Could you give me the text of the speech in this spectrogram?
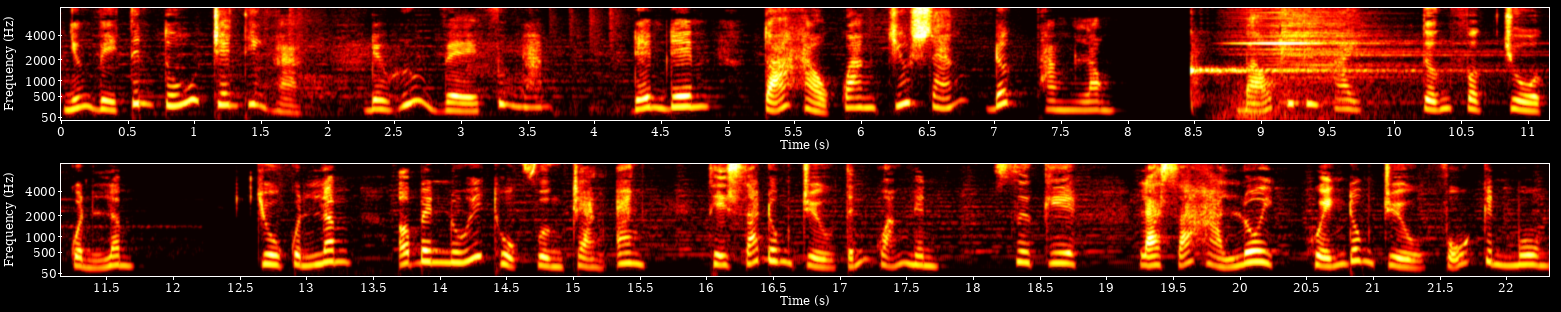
những vị tinh tú trên thiên hạ đều hướng về phương Nam. Đêm đêm tỏa hào quang chiếu sáng đất Thăng Long. Bảo khí thứ hai, tượng Phật chùa Quỳnh Lâm. Chùa Quỳnh Lâm ở bên núi thuộc phường Tràng An, thị xã Đông Triều, tỉnh Quảng Ninh. Xưa kia là xã Hà Lôi huyện Đông Triều, Phủ Kinh Môn,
